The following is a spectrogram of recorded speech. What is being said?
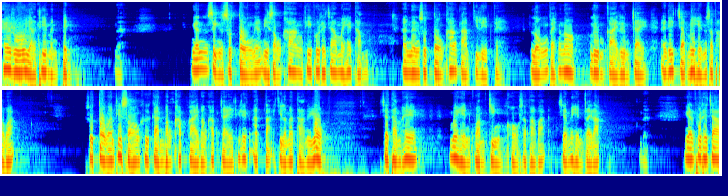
ให้รู้อย่างที่มันเป็น งั้นสิ่งสุดตรงเนี่ยมีสองข้างที่พระพุทธเจ้าไม่ให้ทำอันหนึ่งสุดตรงข้างตามกิเลสไป หลงไปข้างนอก ลืมกายลืมใจ อันนี้จะไม่เห็นสภาวะ สุดตรงอันที่สองคือการบังคับกายบังคับใจที่เรียกอัตตะกิลมัฏฐานุโยกจะทำให้ไม่เห็นความจริงของสภาวะ จะไม่เห็นไตรลักษณ์นะงั้นพุทธเจ้า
